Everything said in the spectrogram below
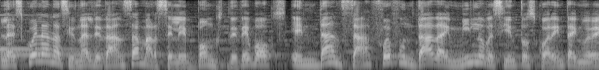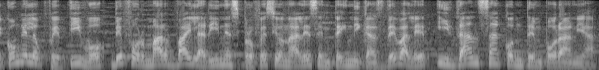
La Escuela Nacional de Danza Marcele Bonks de Devox en danza fue fundada en 1949 con el objetivo de formar bailarines profesionales en técnicas de ballet y danza contemporánea.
